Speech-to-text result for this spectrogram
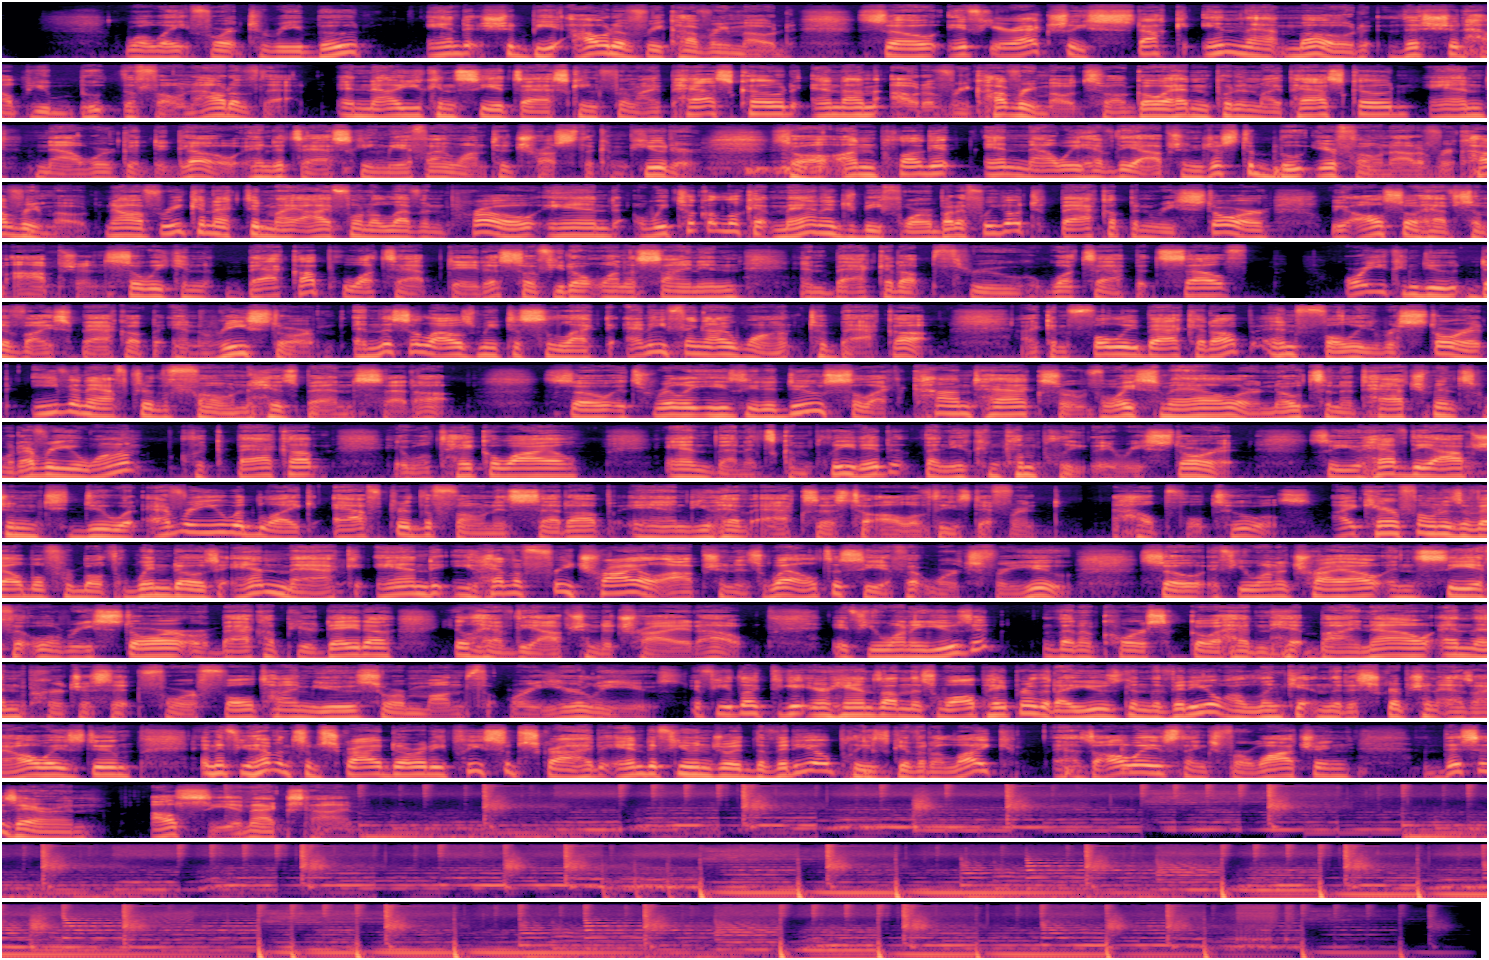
We'll wait for it to reboot and it should be out of recovery mode. So if you're actually stuck in that mode, this should help you boot the phone out of that. And now you can see it's asking for my passcode and I'm out of recovery mode. So I'll go ahead and put in my passcode and now we're good to go. And it's asking me if I want to trust the computer. So I'll unplug it and now we have the option just to boot your phone out of recovery mode. Now I've reconnected my iPhone 11 Pro and we took a look at manage before, but if we go to backup and restore, we also have some options. So we can back up WhatsApp data. So if you don't want to sign in and back it up through WhatsApp itself, or you can do device backup and restore. And this allows me to select anything I want to back up. I can fully back it up and fully restore it even after the phone has been set up. So it's really easy to do. Select contacts or voicemail or notes and attachments, whatever you want. Click backup. It will take a while and then it's completed. Then you can completely restore it. So you have the option to do whatever you would like after the phone is set up and you have access to all of these different helpful tools. iCareFone is available for both Windows and Mac, and you have a free trial option as well to see if it works for you. So if you want to try out and see if it will restore or back up your data, you'll have the option to try it out. If you want to use it, then of course go ahead and hit buy now and then purchase it for full-time use or month or yearly use. If you'd like to get your hands on this wallpaper that I used in the video, I'll link it in the description as I always do. And if you haven't subscribed already, please subscribe. And if you enjoyed the video, please give it a like. As always, thanks for watching. This is Aaron. I'll see you next time.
